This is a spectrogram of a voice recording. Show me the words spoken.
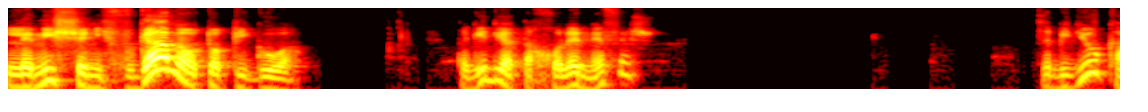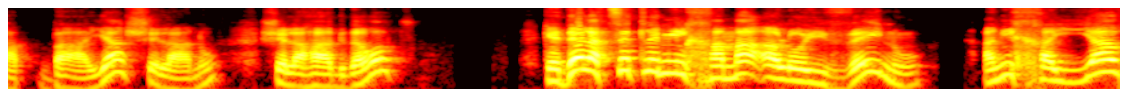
למי שנפגע מאותו פיגוע. תגיד לי, אתה חולה נפש? זה בדיוק הבעיה שלנו, של ההגדרות. כדי לצאת למלחמה על אויבינו, אני חייב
